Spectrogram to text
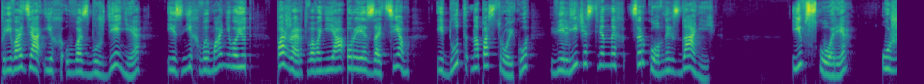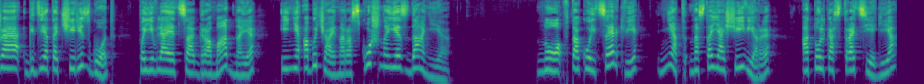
приводя их в возбуждение, из них выманивают пожертвования, которые затем идут на постройку величественных церковных зданий. И вскоре, уже где-то через год, появляется громадное и необычайно роскошное здание. Но в такой церкви нет настоящей веры, а только стратегия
